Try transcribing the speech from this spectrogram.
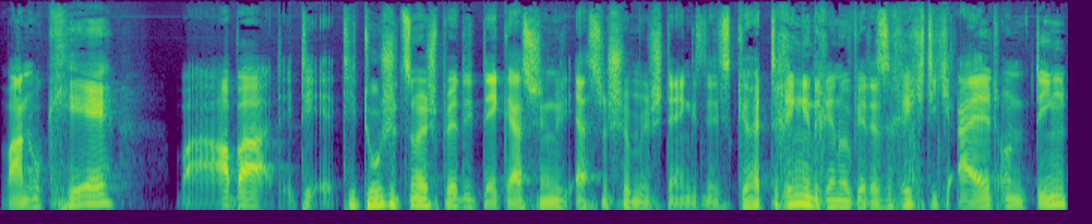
waren okay Aber die, die Dusche zum Beispiel, die Decke hast schon die ersten Schimmelstellen gesehen. Das gehört dringend renoviert. Das ist richtig alt und Ding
